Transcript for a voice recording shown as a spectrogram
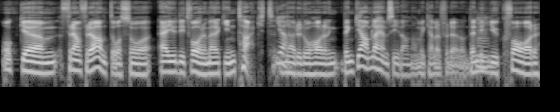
Och um, framförallt då så är ju ditt varumärke intakt Ja. när du då har den, den gamla hemsidan, om vi kallar det för det då. Den Mm. ligger ju kvar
